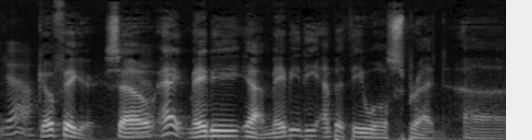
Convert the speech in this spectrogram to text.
Yeah. Go figure. So hey, maybe yeah, maybe the empathy will spread. Uh,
